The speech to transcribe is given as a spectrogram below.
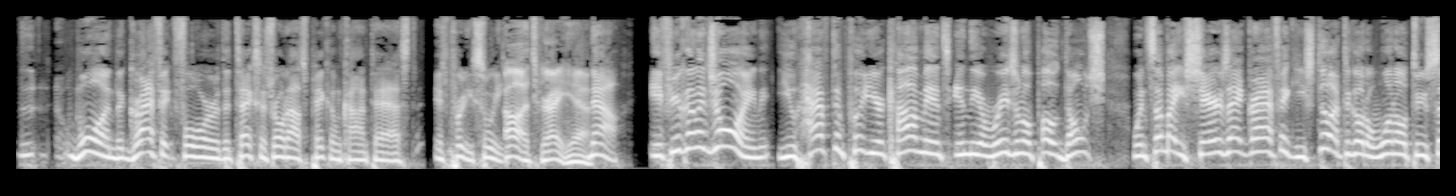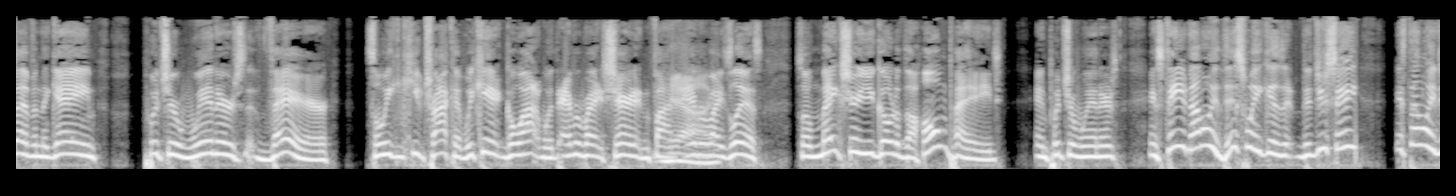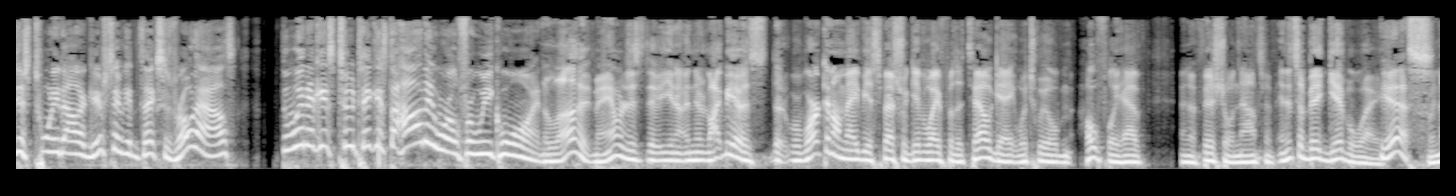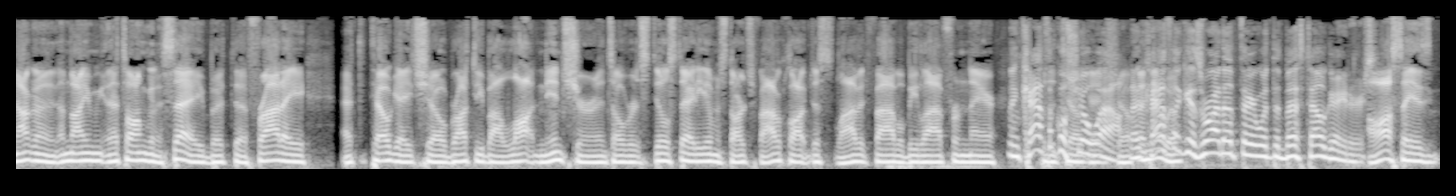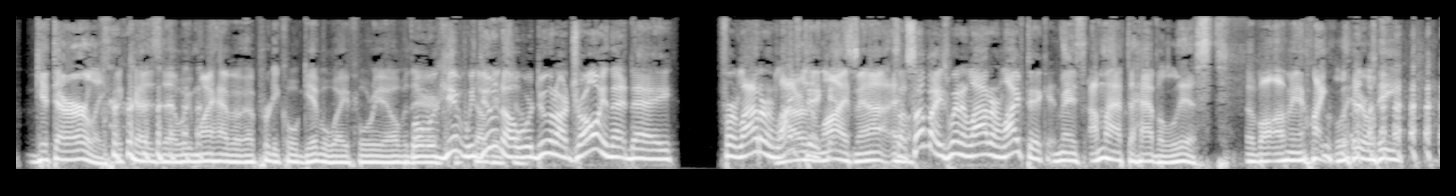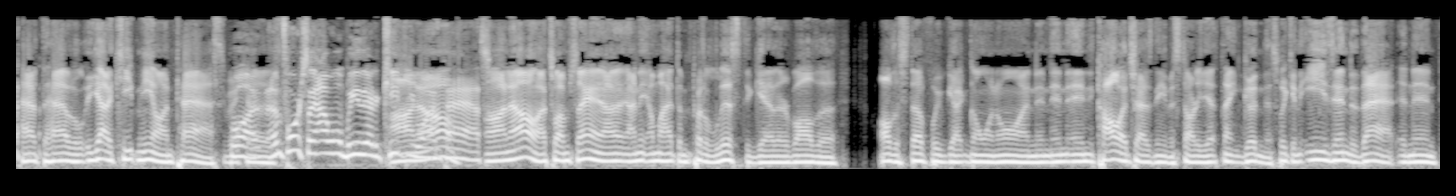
th- one the graphic for the Texas Roadhouse Pick'em contest is pretty sweet. Oh, it's great, yeah. Now, if you're going to join, you have to put your comments in the original post. Don't sh- when somebody shares that graphic, you still have to go to 1027 the game, put your winners there so we can keep track of. it. We can't go out with everybody that shared it and find Yeah. everybody's list. So make sure you go to the homepage and put your winners. And Steve, not only this week is it, did you see? It's not only just $20 gift certificate to Texas Roadhouse. The winner gets two tickets to Holiday World for week one. I love it, man. We're just, you know, and there might be a, we're working on maybe a special giveaway for the tailgate, which we'll hopefully have an official announcement. And it's a big giveaway. Yes. We're not going to, I'm not even, that's all I'm going to say. But uh, Friday at the tailgate show brought to you by Lawton Insurance over at Steel Stadium. It starts five o'clock, just live at five. We'll be live from there. And Catholic for will show out. show. And Catholic is right up there with the best tailgaters. All I'll say is get there early because uh, we might have a, a pretty cool giveaway for you over there. well, we're give, we do know show. we're doing our drawing that day for Louder Than Life Louder Than tickets. Life, man. I- so somebody's winning Louder Than Life tickets. Man, it's- I'm gonna have to have a list of all. I mean, like literally have to have. You got to keep me on task. well, unfortunately, I won't be there to keep I you know, on task. I know. That's what I'm saying. I, I need, I'm gonna have to put a list together of all the all the stuff we've got going on, and, and, and college hasn't even started yet. Thank goodness we can ease into that, and then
